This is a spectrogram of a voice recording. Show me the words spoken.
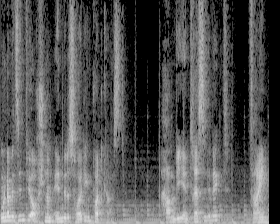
Und damit sind wir auch schon am Ende des heutigen Podcasts. Haben wir Ihr Interesse geweckt? Fein.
